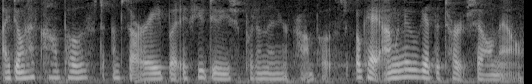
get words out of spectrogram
I don't have compost, I'm sorry, but if you do, you should put them in your compost. Okay, I'm gonna go get the tart shell now.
